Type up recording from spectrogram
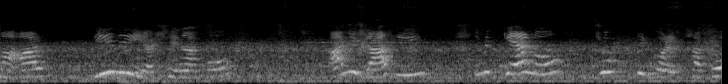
মা? আর দিদি আসে না গো। আমি ডাকি তুমি কেন চুপটি করে থাকো?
